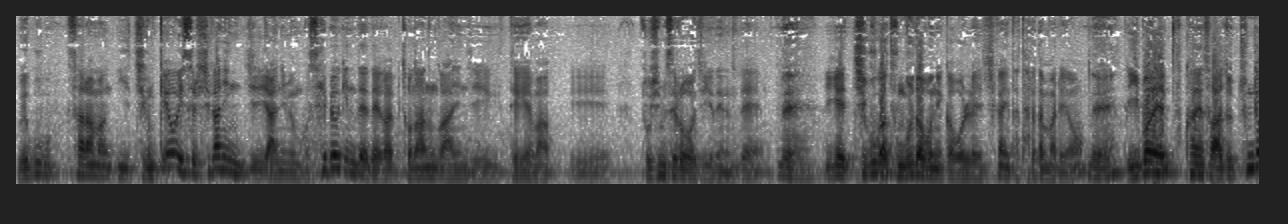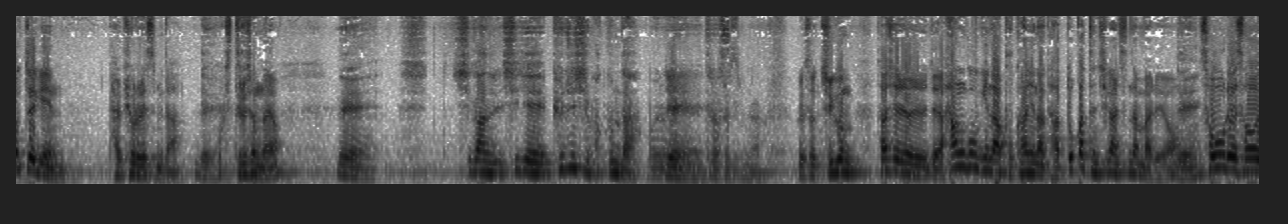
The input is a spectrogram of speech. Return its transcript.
외국 사람이 지금 깨어 있을 시간인지 아니면 뭐 새벽인데 내가 전화하는 거 아닌지 되게 막 이, 조심스러워지게 되는데 네. 이게 지구가 둥글다 보니까 원래 시간이 다 다르단 말이에요. 네. 이번에 북한에서 아주 충격적인 발표를 했습니다. 네. 혹시 들으셨나요? 네. 시간, 시계 표준시를 바꾼다. 뭐 이런 예, 얘기 들었습니다. 그래서 지금 사실 이제 한국이나 북한이나 다 똑같은 시간을 쓴단 말이에요. 네. 서울에서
